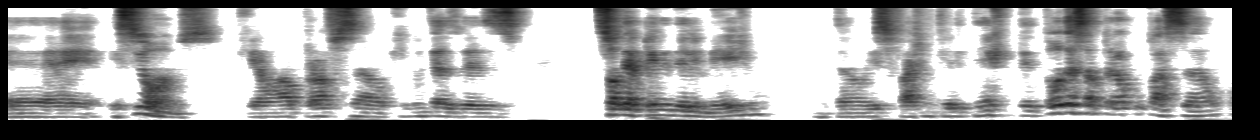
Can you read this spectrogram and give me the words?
é, esse ônus, que é uma profissão que muitas vezes só depende dele mesmo, então isso faz com que ele tenha que ter toda essa preocupação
